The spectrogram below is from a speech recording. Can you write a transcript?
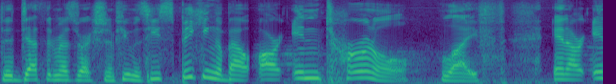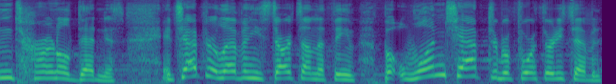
the death and resurrection of humans. He's speaking about our internal life and our internal deadness. In chapter 11, he starts on the theme, but one chapter before 37,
